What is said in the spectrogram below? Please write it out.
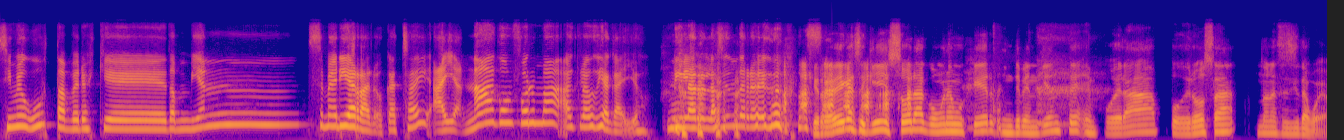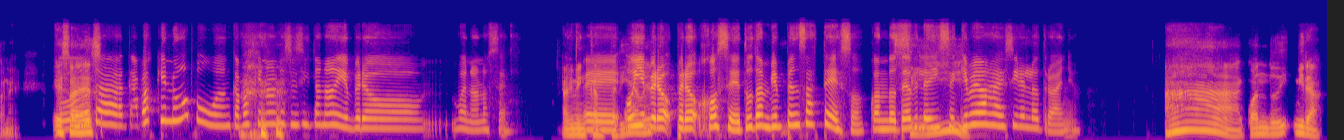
Sí me gusta, pero es que también se me haría raro, ¿cachai? Allá, nada conforma a Claudia Cayo, ni la relación de Rebeca con Que Rebeca se quede sola como una mujer independiente, empoderada, poderosa, no necesita hueones. Esa es... Capaz que no, pues, capaz que no necesita nadie, pero bueno, no sé. A mí me eh, encantaría. oye, pero, pero José, tú también pensaste eso, cuando Ted le dice, ¿qué me vas a decir el otro año? Ah, cuando... Mira,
